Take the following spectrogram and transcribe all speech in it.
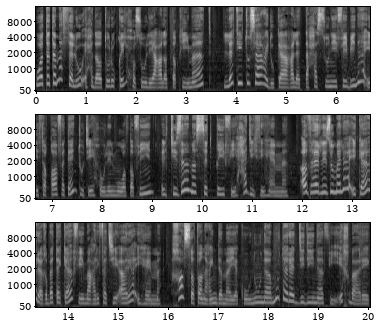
وتتمثل إحدى طرق الحصول على التقييمات التي تساعدك على التحسن في بناء ثقافة تتيح للموظفين التزام الصدق في حديثهم. أظهر لزملائك رغبتك في معرفة آرائهم، خاصة عندما يكونون مترددين في إخبارك،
